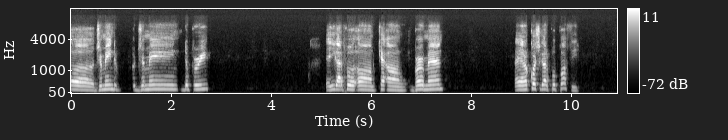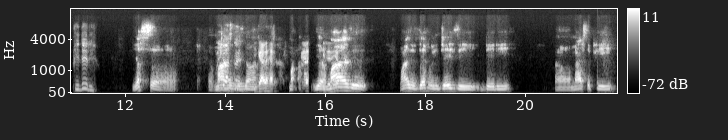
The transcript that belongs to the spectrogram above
Uh, Jermaine De- Jermaine Dupri. Yeah, you got to put um um Birdman. And of course, you got to put Puffy, P Diddy. Yes, sir. If you guys mine is gonna, You gotta have. my, yeah, yeah, mine is mine is definitely Jay Z, Diddy, uh, Master P.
